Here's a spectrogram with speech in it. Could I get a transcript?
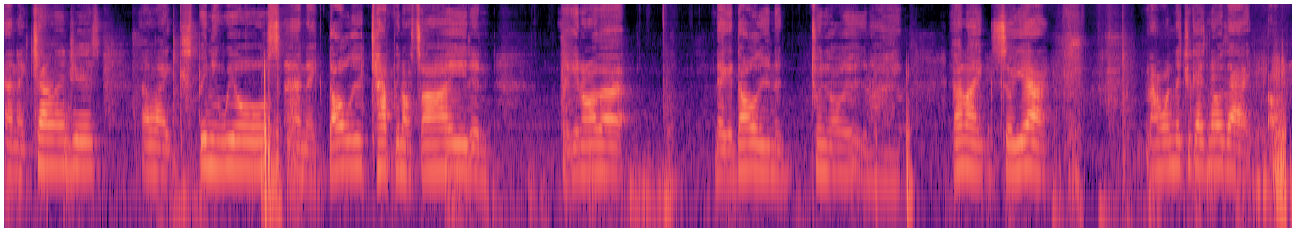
and like challenges, and like spinning wheels, and like dollar camping outside, and like and all that, like a dollar and a twenty dollars, and like, and like so yeah. And I want to let you guys know that um,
